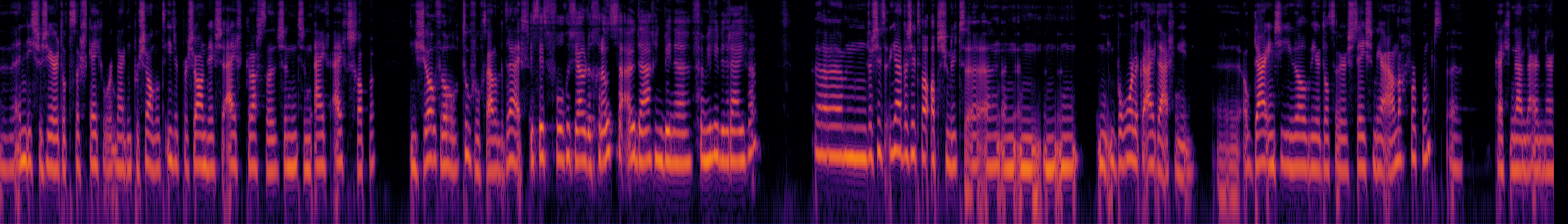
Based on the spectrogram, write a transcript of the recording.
Uh, en niet zozeer dat er gekeken wordt naar die persoon. Want ieder persoon heeft zijn eigen krachten, zijn, zijn eigen eigenschappen. Die zoveel toevoegt aan een bedrijf. Is dit volgens jou de grootste uitdaging binnen familiebedrijven? Um, er zit, ja, er zit wel absoluut uh, een, een, een, een, behoorlijke uitdaging in. Uh, ook daarin zie je wel weer dat er steeds meer aandacht voor komt. kijk je naar, naar, naar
